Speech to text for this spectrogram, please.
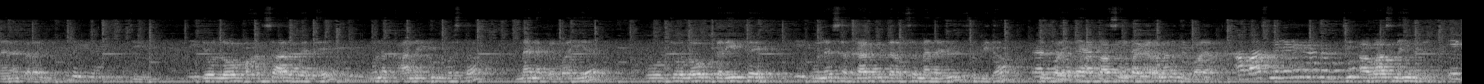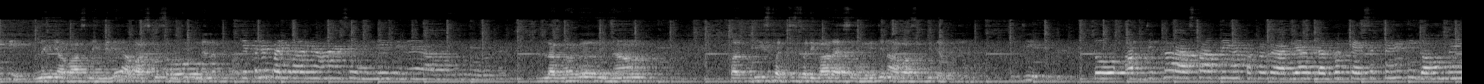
मैंने कराई है। जी, जो लोग बाहर से आए हुए थे, उन्हें खाने की व्यवस्था मैंने करवाई है। वो जो लोग गरीब थे उन्हें सरकार की तरफ़ से मैंने भी सुविधा राशन वगैरह। मैंने दिलवाया। आवास मिले लोगों जी को आवाज़ नहीं मिली। एक भी? नहीं आवाज़ नहीं मिले। आवाज़ की तो मैंने कितने परिवार यहाँ ऐसे होंगे जिन्हें आवास की ज़रूरत है? लगभग यहाँ बीस पच्चीस परिवार ऐसे होंगे जिन्हें आवासों की ज़रूरत है। जी। तो अब जितना रास्ता आपने यहाँ पक्का करा दिया लगभग कह सकते हैं कि गाँव में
